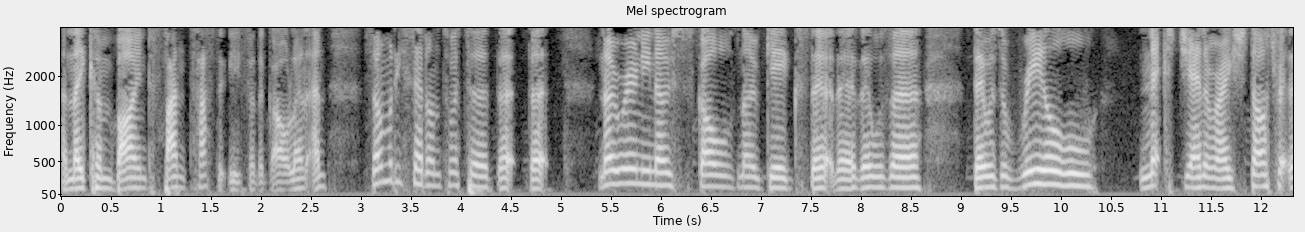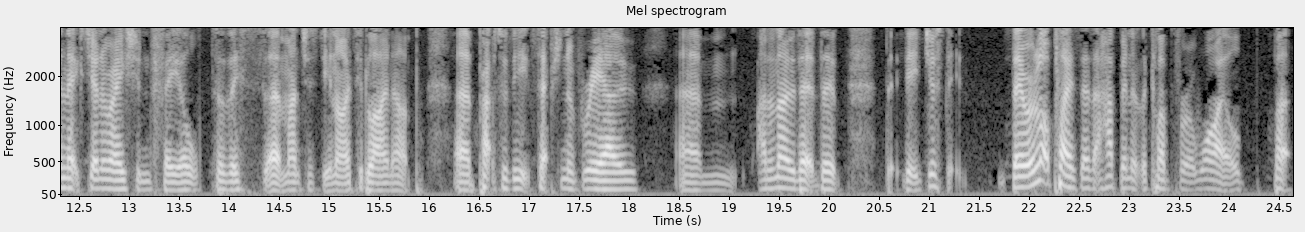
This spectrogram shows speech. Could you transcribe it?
and they combined fantastically for the goal. And and somebody said on Twitter that that no Rooney, no Scholes, no Giggs. There, there, there was a, there was a real next generation, Star Trek: The Next Generation feel to this uh, Manchester United lineup. Uh, perhaps with the exception of Rio. Um, I don't know that the, the, just there are a lot of players there that have been at the club for a while, but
